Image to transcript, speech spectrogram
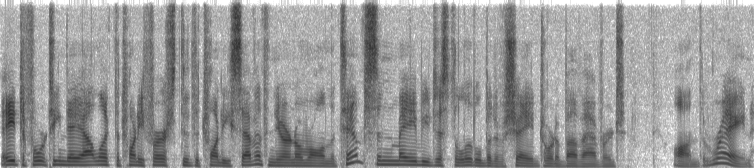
8 to 14 day outlook, the 21st through the 27th, near normal on the temps, and maybe just a little bit of shade toward above average on the rain.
